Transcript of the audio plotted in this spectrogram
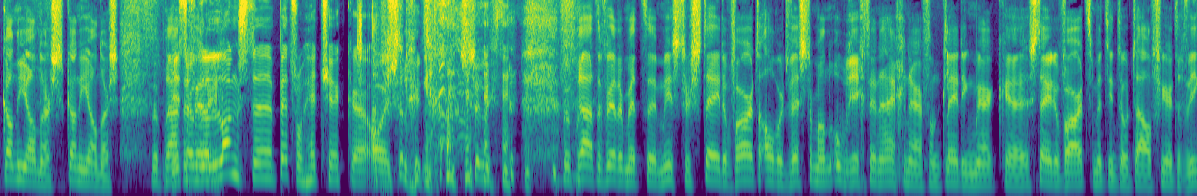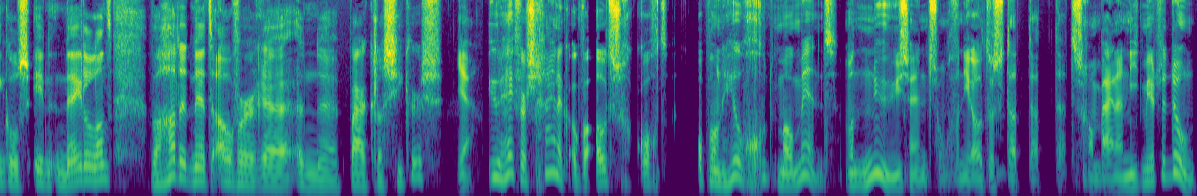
Kan niet anders, kan niet anders. We Dit praten is ook verder... de langste petrolheadcheck ooit. Absoluut, absoluut. We praten verder met eh, Mr. State of Art, Albert Westerman, oprichter en eigenaar van kledingmerk eh, State of Art, met in totaal 40 winkels in Nederland. We hadden het net over eh, een eh, paar klassiekers. Ja. U heeft waarschijnlijk ook wel auto's gekocht op een heel goed moment. Want nu zijn sommige van die auto's, dat, dat, dat is gewoon bijna niet meer te doen.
